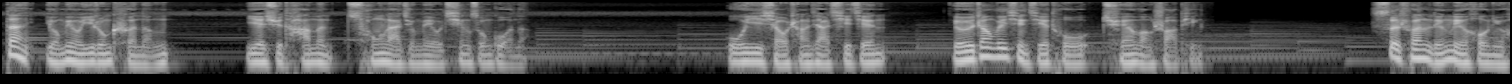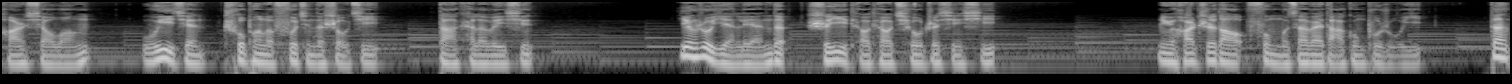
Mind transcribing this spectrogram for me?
但有没有一种可能，也许他们从来就没有轻松过呢？五一小长假期间，有一张微信截图全网刷屏。四川零零后女孩小王无意间触碰了父亲的手机，打开了微信。映入眼帘的是一条条求职信息。女孩知道父母在外打工不如意，但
